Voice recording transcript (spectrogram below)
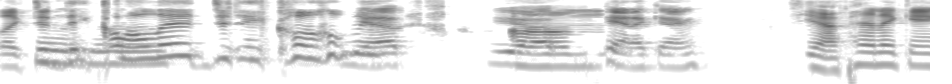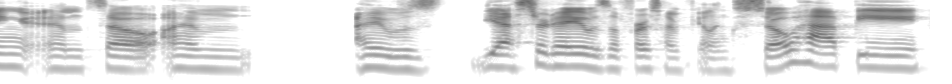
Like, did they call it? Did they call it? Yep. Yep. Um, Panicking. yeah, panicking. And so I'm, I was, yesterday was the first time feeling so happy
